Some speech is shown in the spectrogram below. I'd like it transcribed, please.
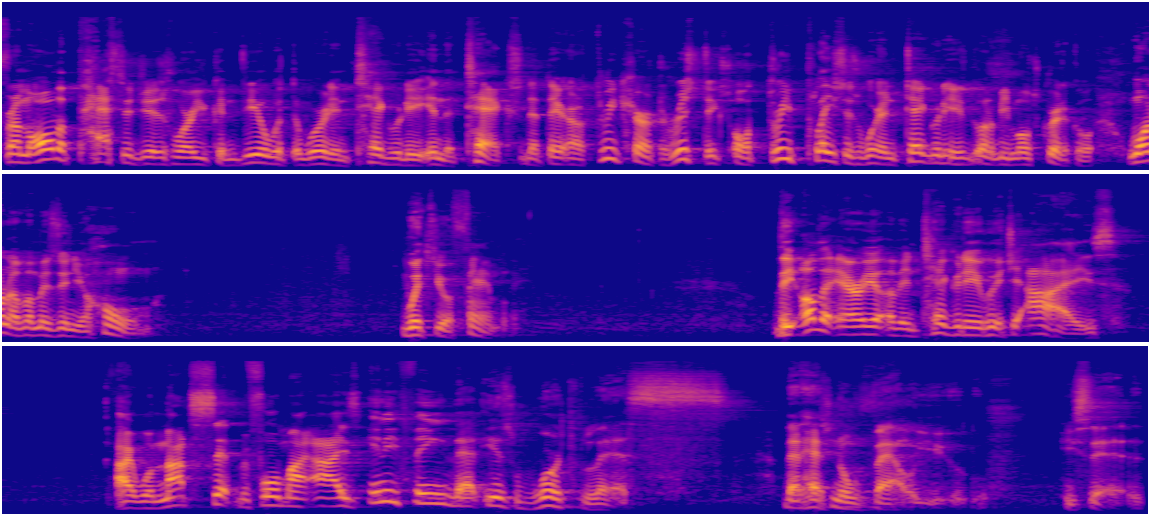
from all the passages where you can deal with the word integrity in the text, that there are three characteristics or three places where integrity is going to be most critical. One of them is in your home with your family. The other area of integrity your eyes I will not set before my eyes anything that is worthless, that has no value, he says.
